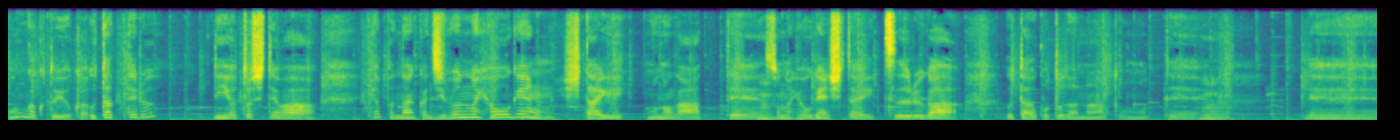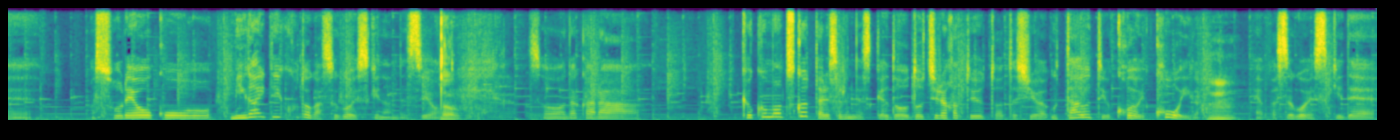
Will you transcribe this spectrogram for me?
音楽というか歌ってる理由としてはやっぱなんか自分の表現したいものがあって、うん。その表現したいツールが歌うことだなと思って。うん、うんでそれをこう磨いていくことがすごい好きなんですよ。なるほそうだから曲も作ったりするんですけどどちらかというと私は歌うっていう行為行為がやっぱすごい好きで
